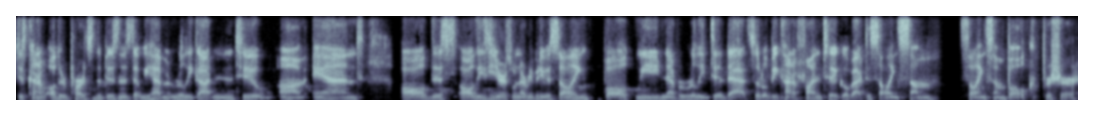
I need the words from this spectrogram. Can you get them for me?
just kind of other parts of the business that we haven't really gotten into. Um, and all this all these years when everybody was selling bulk we never really did that. So it'll be kind of fun to go back to selling some selling some bulk for sure.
